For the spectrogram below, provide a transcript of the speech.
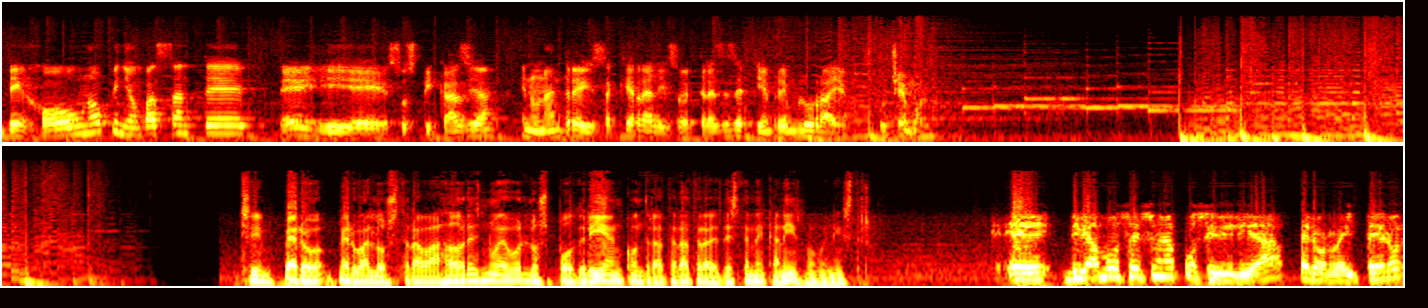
dejó una opinión bastante débil y de suspicacia en una entrevista que realizó el 3 de septiembre en Blue Radio. Escuchémoslo. Sí, pero, pero a los trabajadores nuevos los podrían contratar a través de este mecanismo, ministro. Eh, digamos, es una posibilidad, pero reitero,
